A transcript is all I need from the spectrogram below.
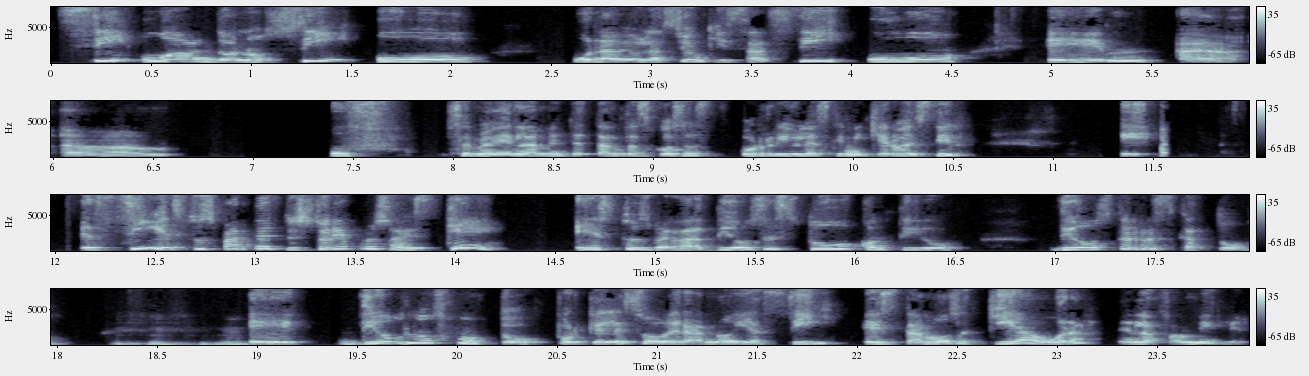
Sí hubo abandono, sí hubo una violación, quizás sí hubo, em, uf, se me vienen a la mente tantas cosas horribles que ni quiero decir. Eh, sí, esto es parte de tu historia, pero ¿sabes qué? Esto es verdad, Dios estuvo contigo, Dios te rescató, eh, Dios nos juntó porque Él es soberano y así estamos aquí ahora en la familia.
